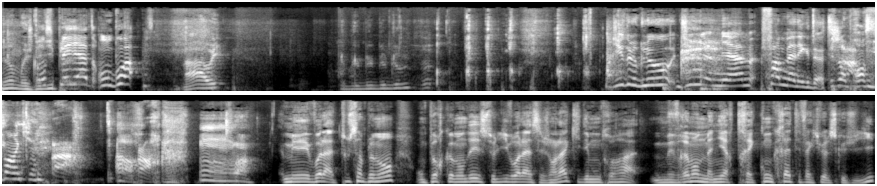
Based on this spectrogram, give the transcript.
non, moi je Grosse dit. pléiade, on boit. Ah oui. Du glouglou, du miam miam, fin de l'anecdote. J'en prends 5. Mais voilà, tout simplement, on peut recommander ce livre-là à ces gens-là qui démontrera, mais vraiment de manière très concrète et factuelle ce que tu dis,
